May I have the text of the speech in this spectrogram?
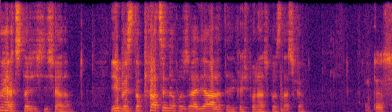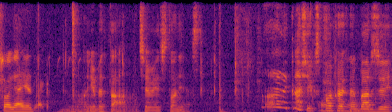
No ja 47. Niby 100% nawożenia, ale to jakaś porażka ostateczka. To jest soja jednak. No niby tam, 9 to nie jest. No, ale klasik spoko jak Mhm. najbardziej.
